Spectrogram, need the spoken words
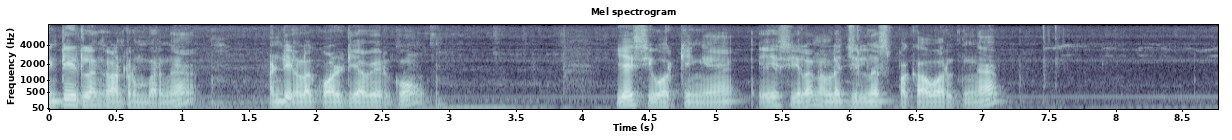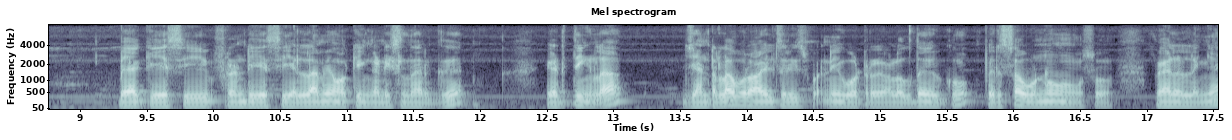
இன்டீரியர்லாம் காட்டுறோம் பாருங்கள் வண்டி நல்லா குவாலிட்டியாகவே இருக்கும். ஏசி ஒர்க்கிங்கு ஏசியெல்லாம் நல்ல ஜில்னஸ் பக்காவாக இருக்குங்க. பேக் ஏசி ஃப்ரண்ட் ஏசி எல்லாமே ஒர்க்கிங் கண்டிஷன் தான் இருக்குது எடுத்திங்களா? ஜென்ரலாக ஒரு ஆயில் சர்வீஸ் பண்ணி ஓட்டுற அளவுக்கு தான் இருக்கும். பெருசாக ஒன்றும் ஸோ வேலை இல்லைங்க.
